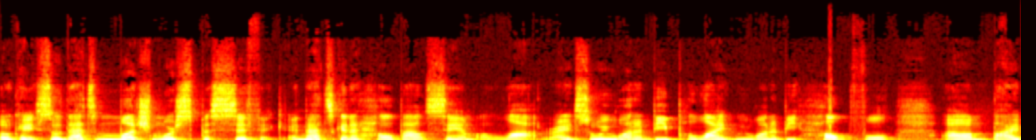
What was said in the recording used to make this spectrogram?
Okay, so that's much more specific, and that's going to help out Sam a lot, right? So we want to be polite, we want to be helpful um, by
